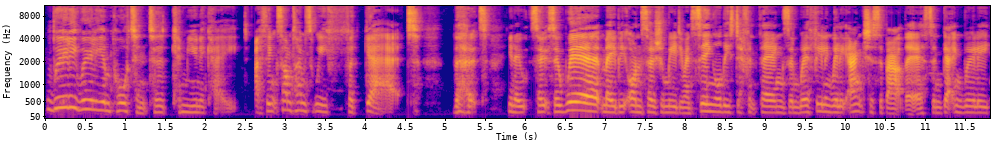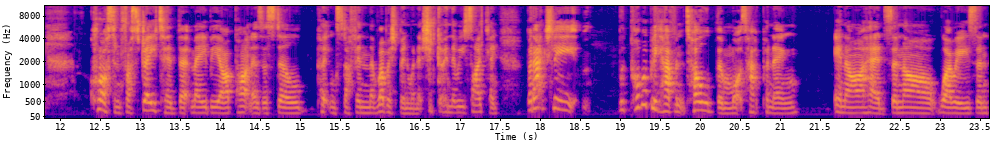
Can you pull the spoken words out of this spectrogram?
really, really important to communicate. I think sometimes we forget that you know so so we're maybe on social media and seeing all these different things and we're feeling really anxious about this and getting really cross and frustrated that maybe our partners are still putting stuff in the rubbish bin when it should go in the recycling but actually we probably haven't told them what's happening in our heads and our worries and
